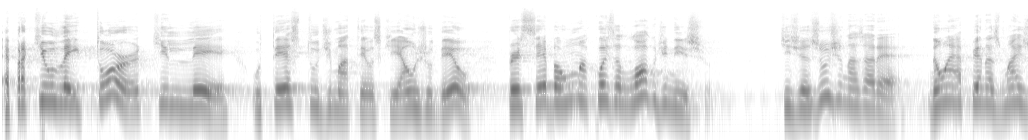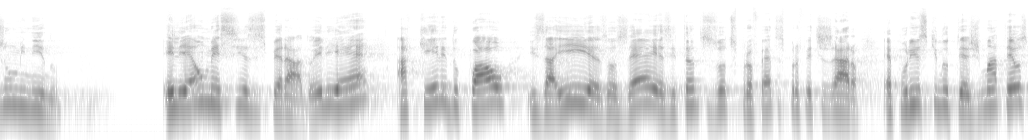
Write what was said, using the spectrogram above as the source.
É para que o leitor que lê o texto de Mateus, que é um judeu, perceba uma coisa logo de início: que Jesus de Nazaré não é apenas mais um menino, ele é o Messias esperado, ele é aquele do qual Isaías, Oséias e tantos outros profetas profetizaram. É por isso que no texto de Mateus,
